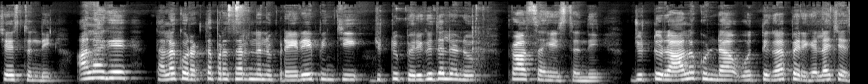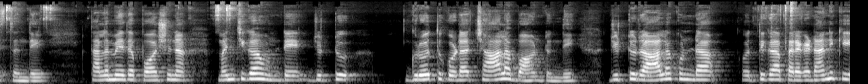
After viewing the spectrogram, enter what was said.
చేస్తుంది. అలాగే తలకు రక్త ప్రసరణను ప్రేరేపించి జుట్టు పెరుగుదలను ప్రోత్సహిస్తుంది. జుట్టు రాలకుండా ఒత్తుగా పెరిగేలా చేస్తుంది. తల మీద పోషణ మంచిగా ఉంటే జుట్టు గ్రోత్ కూడా చాలా బాగుంటుంది. జుట్టు రాలకుండా ఒత్తుగా పెరగడానికి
